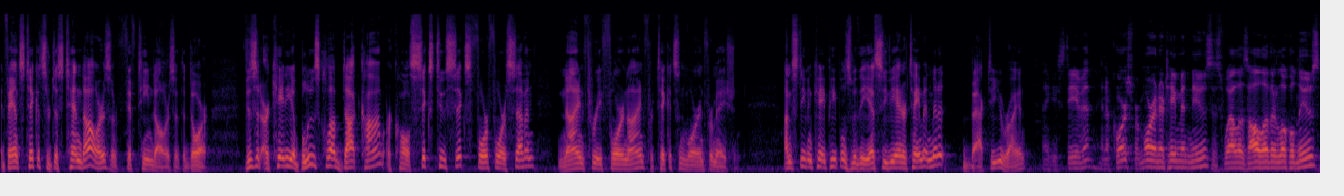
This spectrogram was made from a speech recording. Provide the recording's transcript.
Advance tickets are just $10 or $15 at the door. Visit arcadiabluesclub.com or call 626-447-9349 for tickets and more information. I'm Stephen K. Peoples with the SCV Entertainment Minute. Back to you, Ryan. Thank you, Stephen. And of course, for more entertainment news as well as all other local news,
